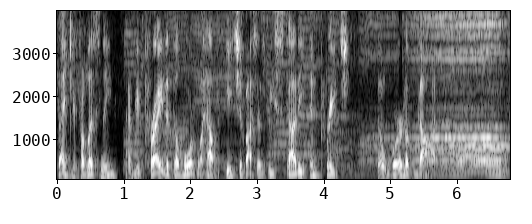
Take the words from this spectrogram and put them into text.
Thank you for listening, and we pray that the Lord will help each of us as we study and preach the Word of God.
